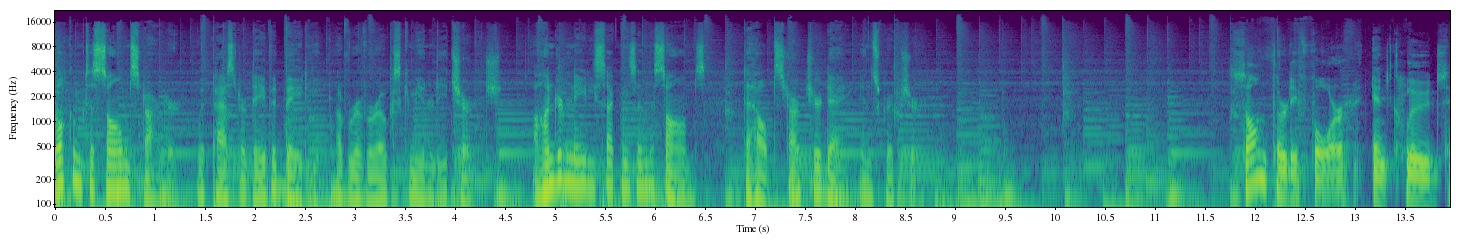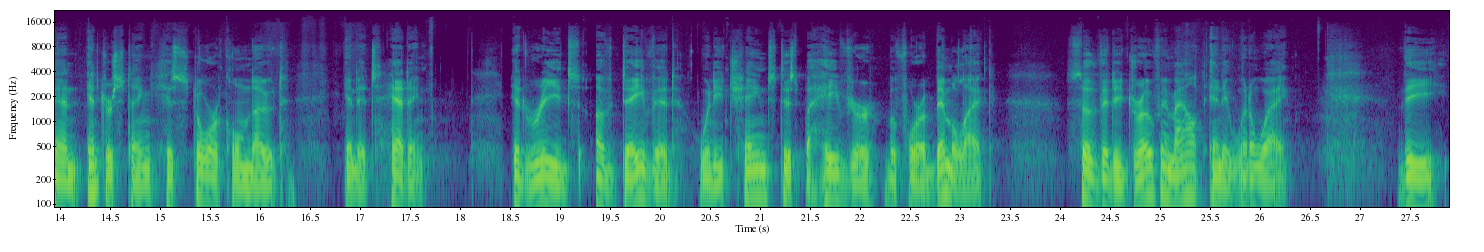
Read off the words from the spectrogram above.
Welcome to Psalm Starter with Pastor David Beatty of River Oaks Community Church. 180 seconds in the Psalms to help start your day in Scripture. Psalm 34 includes an interesting historical note in its heading. It reads of David when he changed his behavior before Abimelech so that he drove him out and he went away. The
